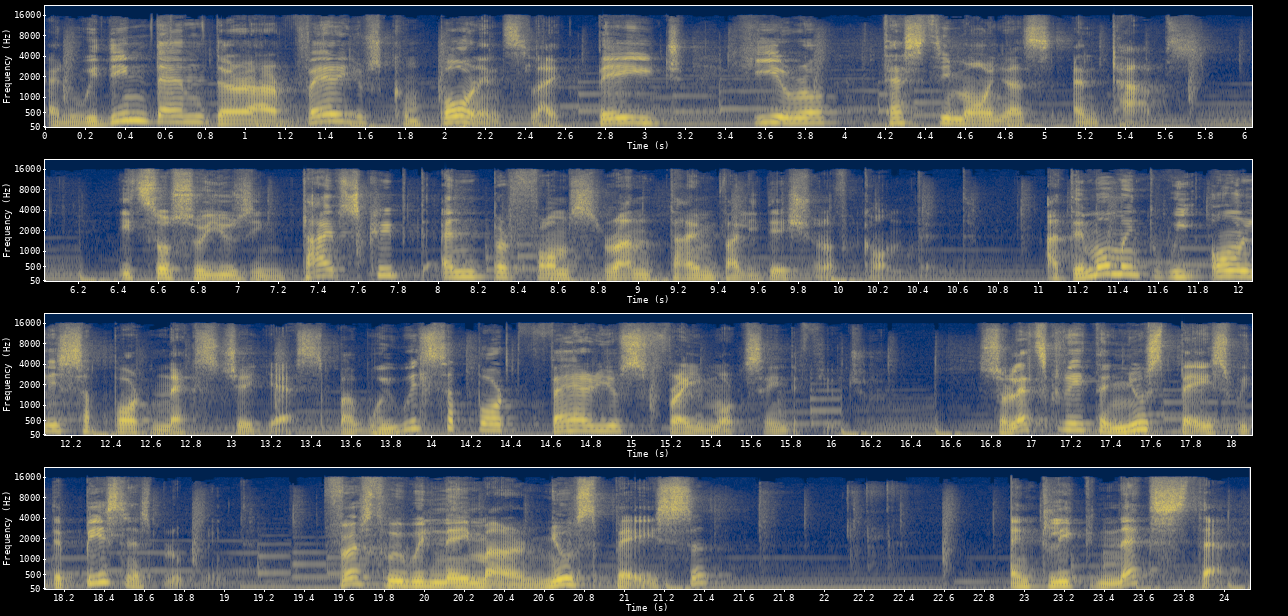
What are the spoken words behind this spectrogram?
and within them there are various components like page, hero, testimonials, and tabs. It's also using TypeScript and performs runtime validation of content. At the moment we only support Next.js, but we will support various frameworks in the future. So let's create a new space with the business blueprint. First we will name our new space and click Next Step.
